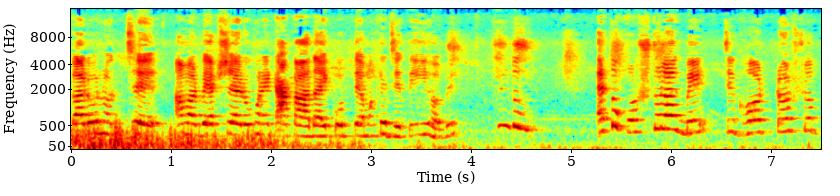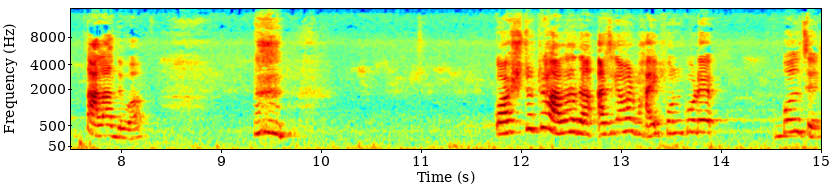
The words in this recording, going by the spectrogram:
কারণ হচ্ছে আমার ব্যবসায়ের ওখানে টাকা আদায় করতে আমাকে যেতেই হবে। কিন্তু এত কষ্ট লাগবে যে ঘর টর সব তালা দেওয়া। কষ্টটা আলাদা। আজকে আমার ভাই ফোন করে বলছে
